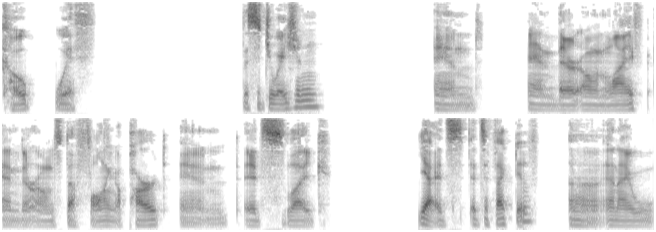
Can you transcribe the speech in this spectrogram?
cope with the situation and and their own life and their own stuff falling apart and it's like yeah, it's it's effective, uh, and I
